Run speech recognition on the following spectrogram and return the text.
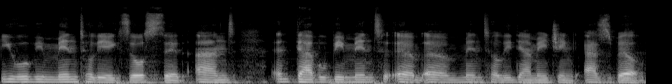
you will be mentally exhausted and and that will be ment- um, uh, mentally damaging as well.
